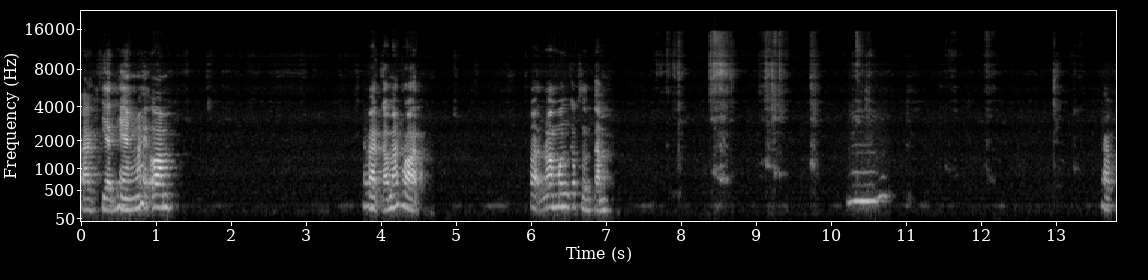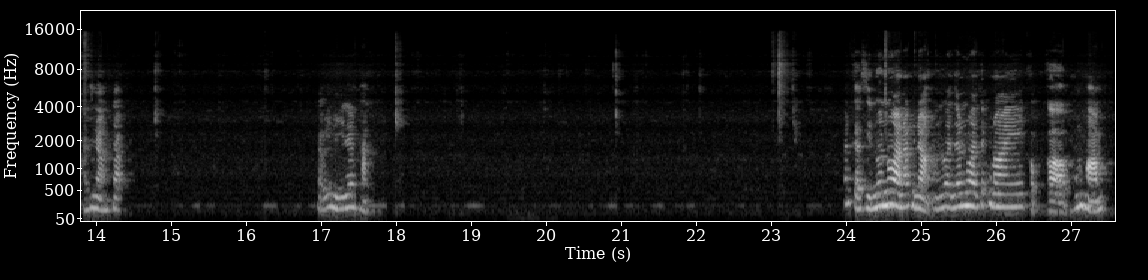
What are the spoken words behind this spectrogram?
ปากเกียดแหงมาให้อ้อมให้วปากกลับมาถอดถอดลองมึงกับสมตำอืมครับค่ะพี่น้องครับแบบนี้เลยค่ะ มันก็สินัวๆนะพี่น้องนัวจะนัวๆจักหน่อยกรอบๆหอมๆ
